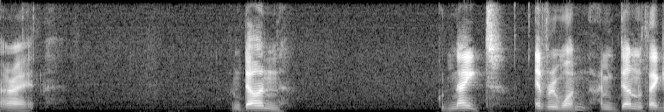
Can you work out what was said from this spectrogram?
Alright. I'm done. Good night, everyone. I'm done with that game.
